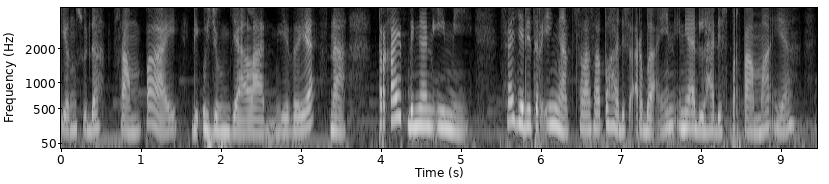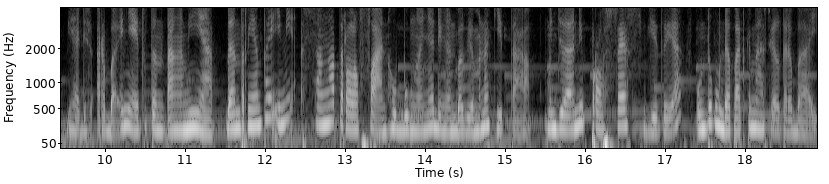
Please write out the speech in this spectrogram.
yang sudah sampai di ujung jalan gitu ya. Nah, terkait dengan ini, saya jadi teringat salah satu hadis arba'in, ini adalah hadis pertama ya di hadis arba'in yaitu tentang niat dan ternyata ini sangat relevan hubungannya dengan bagaimana kita menjalani proses begitu ya untuk mendapatkan hasil terbaik.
